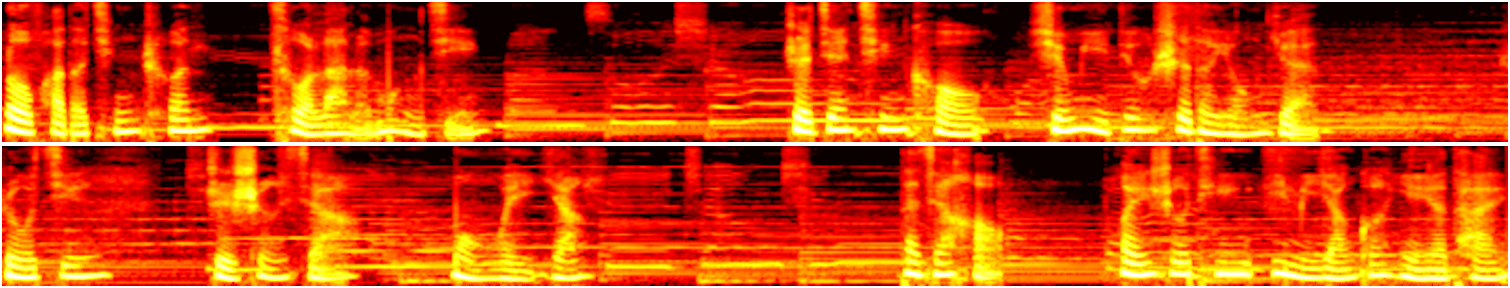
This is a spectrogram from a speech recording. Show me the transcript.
落跑的青春错烂了梦境。指尖轻叩，寻觅丢失的永远，如今只剩下梦未央。大家好，欢迎收听一米阳光音乐台。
